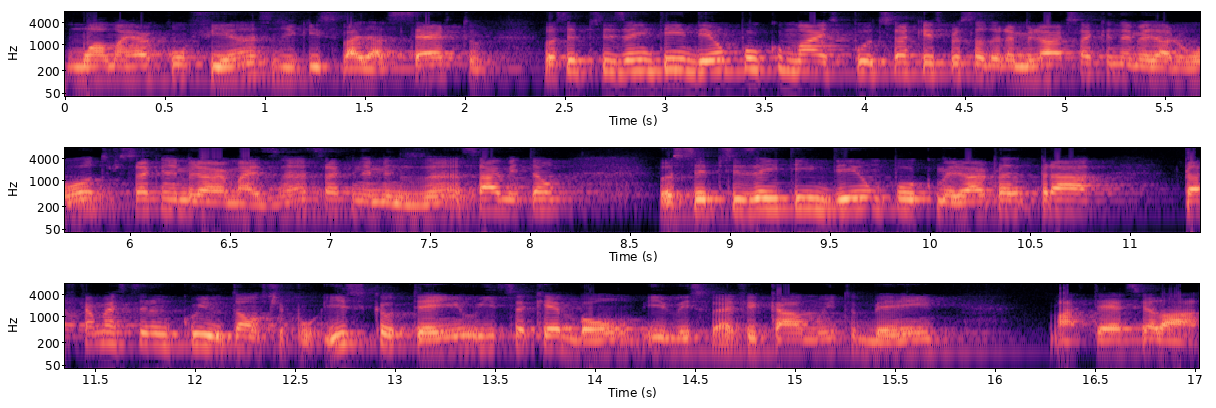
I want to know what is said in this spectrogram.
uma maior confiança de que isso vai dar certo, você precisa entender um pouco mais. Putz, será que esse processador é melhor? Será que não é melhor um outro? Será que não é melhor mais RAM? Será que não é menos RAM? Sabe? Então, você precisa entender um pouco melhor para para ficar mais tranquilo. Então, tipo, isso que eu tenho, isso aqui é bom e isso vai ficar muito bem até, sei lá,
